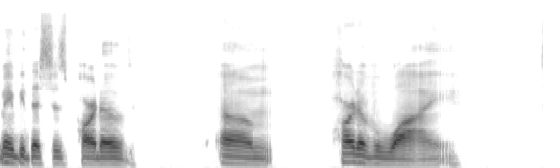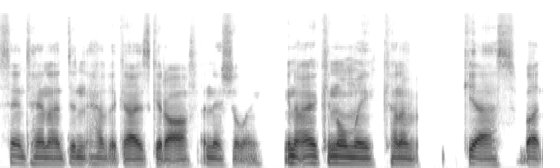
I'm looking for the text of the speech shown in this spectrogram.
maybe this is part of, um, part of why Santana didn't have the guys get off initially. You know, I can only kind of guess, but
